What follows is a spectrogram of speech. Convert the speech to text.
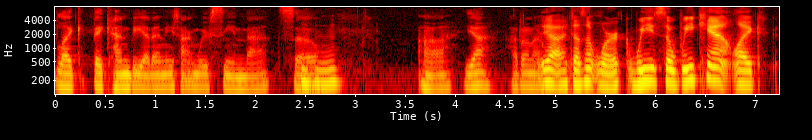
like they can be at any time we've seen that so uh yeah i don't know Mm-hmm. yeah, it doesn't work. We so we can't like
